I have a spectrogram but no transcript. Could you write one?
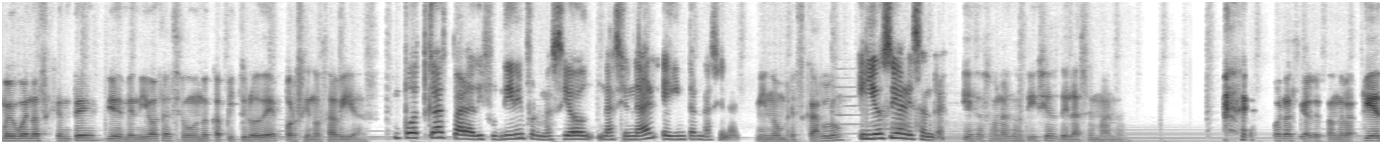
Muy buenas gente, bienvenidos al segundo capítulo de Por si no sabías. Un podcast para difundir información nacional e internacional. Mi nombre es Carlo. Y yo soy Alessandra. Y esas son las noticias de la semana. Ahora sí, Alessandra, ¿qué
